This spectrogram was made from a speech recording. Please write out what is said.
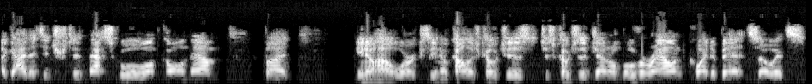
a guy that's interested in that school, I'm calling them. But you know how it works. You know, college coaches, just coaches in general, move around quite a bit. So it's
